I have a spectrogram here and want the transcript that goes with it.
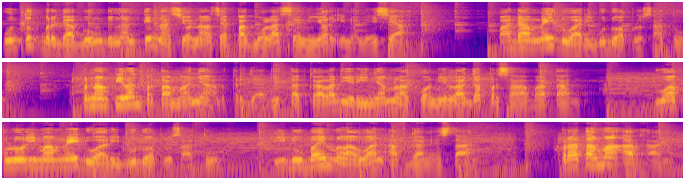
untuk bergabung dengan tim nasional sepak bola senior Indonesia pada Mei 2021. Penampilan pertamanya terjadi tatkala dirinya melakoni laga persahabatan 25 Mei 2021 di Dubai melawan Afghanistan. Pratama Arhan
